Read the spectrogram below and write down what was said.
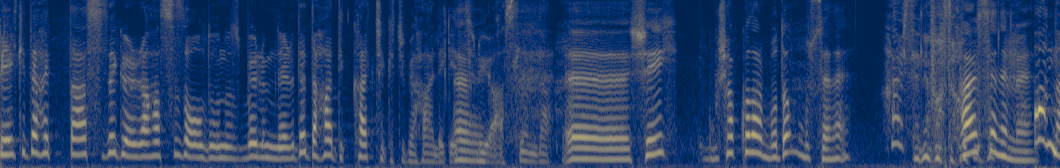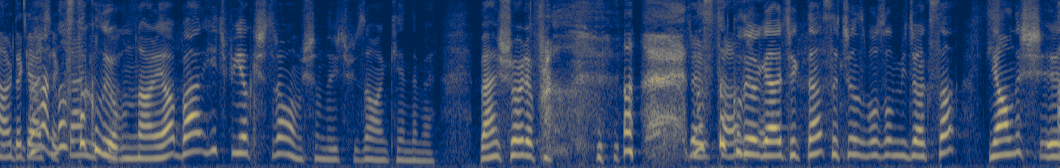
belki de hatta size göre rahatsız olduğunuz bölümleri de daha dikkat çekici bir hale getiriyor aslında. Ee, şey bu şapkalar moda mı bu sene? Her sene moda Her oluyor. sene mi? Onlar da Ya gerçekten nasıl takılıyor güzel. bunlar ya? Ben hiçbir yakıştıramamışımdır hiçbir zaman kendime. Ben şöyle nasıl takılıyor gerçekten? Saçınız bozulmayacaksa yanlış e, Aslında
